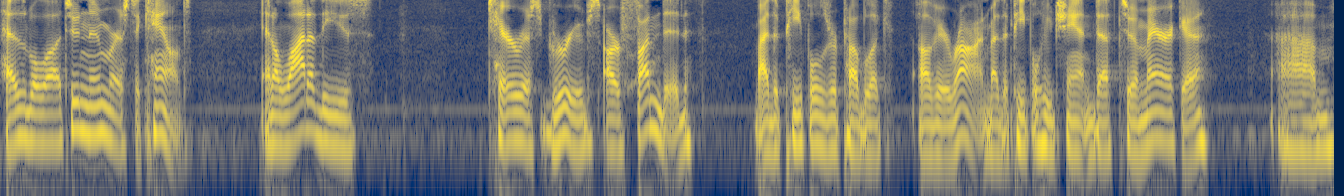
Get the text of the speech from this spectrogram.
Hezbollah, too numerous to count, and a lot of these terrorist groups are funded by the People's Republic of Iran, by the people who chant death to America um,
